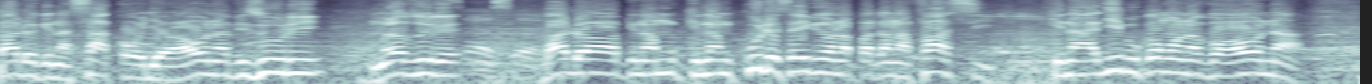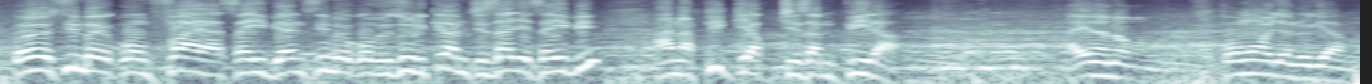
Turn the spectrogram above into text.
Bado kina Saka hujawaona vizuri. Umeelewa vizuri eh? bado hawa kina, kina Mkude sasa hivi wanapata nafasi. Kina Ajibu kama unavyowaona kwa hiyo Simba yuko on fire sasa hivi. Yani Simba yuko vizuri. Kila mchezaji sasa hivi ana piki ya kucheza mpira. Haina noma. pamoja ndugu yangu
